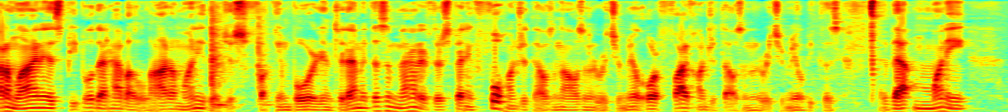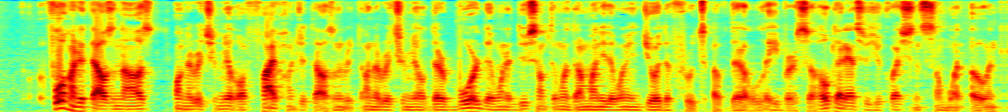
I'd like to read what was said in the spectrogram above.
Bottom line is, people that have a lot of money, they're just fucking bored. And to them, it doesn't matter if they're spending four hundred thousand dollars on a Richard Mille or five hundred thousand on a Richard Mille because that money, four hundred thousand dollars on a Richard Mille or five hundred thousand on a Richard Mille, they're bored. They want to do something with their money. They want to enjoy the fruits of their labor. So, I hope that answers your question somewhat, Owen.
